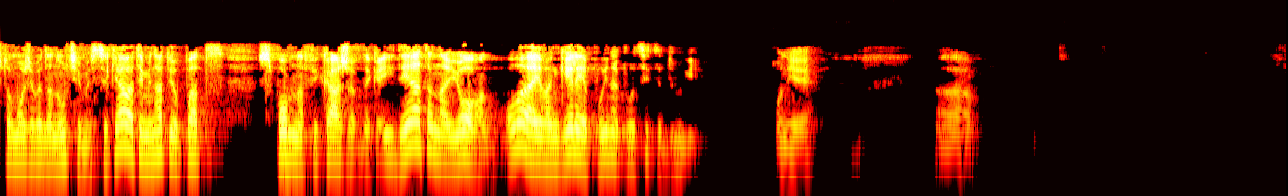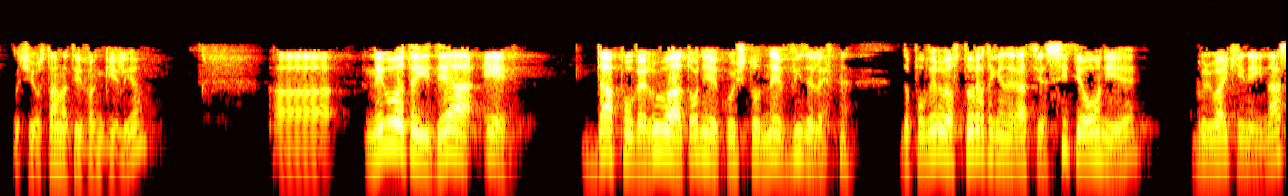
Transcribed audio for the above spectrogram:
што можеме да научиме. Секјавате минатиот пат спомнав и кажав дека идејата на Јован, ова Евангелие е поинакво од сите други. Оние а, значи останати Евангелија. А, неговата идеја е да поверуваат оние кои што не виделе, да поверува втората генерација, сите оние, бројувајќи не и нас,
